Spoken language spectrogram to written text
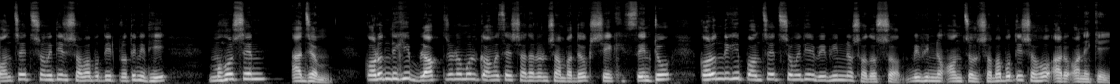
পঞ্চায়েত সমিতির সভাপতির প্রতিনিধি মোহসেন আজম, করণদিঘি ব্লক তৃণমূল কংগ্রেসের সাধারণ সম্পাদক শেখ সেন্টু, করণদিঘি পঞ্চায়েত সমিতির বিভিন্ন সদস্য, বিভিন্ন অঞ্চল সভাপতি সহ আরও অনেকেই।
